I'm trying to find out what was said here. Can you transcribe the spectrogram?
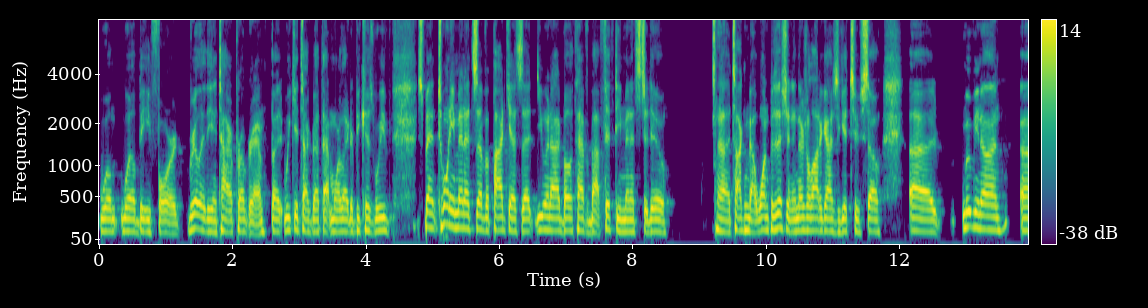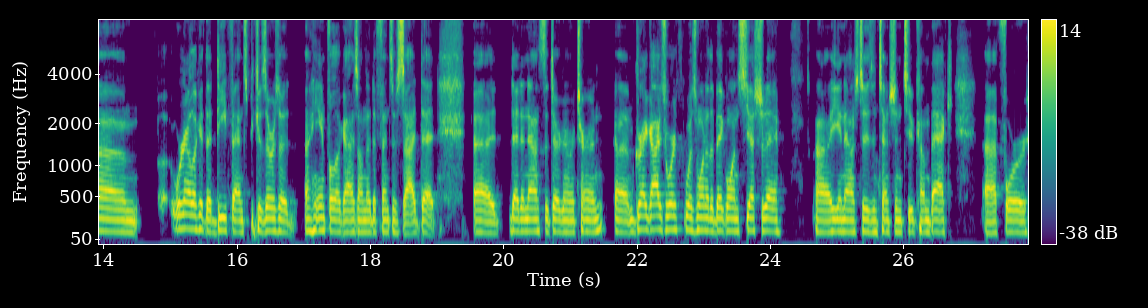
will will be for really the entire program. But we could talk about that more later because we've spent 20 minutes of a podcast that you and I both have about 50 minutes to do. Uh, talking about one position, and there's a lot of guys to get to. So, uh, moving on, um, we're going to look at the defense because there was a, a, handful of guys on the defensive side that uh, that announced that they're going to return. Um, Greg Eisworth was one of the big ones yesterday. Uh, he announced his intention to come back uh, for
